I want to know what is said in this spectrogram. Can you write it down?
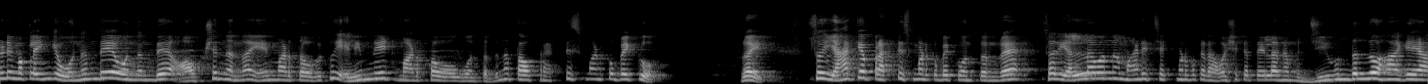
ನೋಡಿ ಮಕ್ಕಳು ಹಿಂಗೆ ಒಂದೊಂದೇ ಒಂದೊಂದೇ ಆಪ್ಷನನ್ನು ಏನು ಮಾಡ್ತಾ ಹೋಗ್ಬೇಕು? ಎಲಿಮಿನೇಟ್ ಮಾಡ್ತಾ ಹೋಗುವಂಥದ್ದನ್ನು ತಾವು ಪ್ರಾಕ್ಟೀಸ್ ಮಾಡ್ಕೋಬೇಕು. ರೈಟ್ ಸೊ ಯಾಕೆ ಪ್ರಾಕ್ಟೀಸ್ ಮಾಡ್ಕೋಬೇಕು ಅಂತಂದರೆ, ಸರ್, ಎಲ್ಲವನ್ನ ಮಾಡಿ ಚೆಕ್ ಮಾಡ್ಬೇಕಾದ ಅವಶ್ಯಕತೆ ಇಲ್ಲ. ನಮ್ಮ ಜೀವನದಲ್ಲೂ ಹಾಗೆಯಾ?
